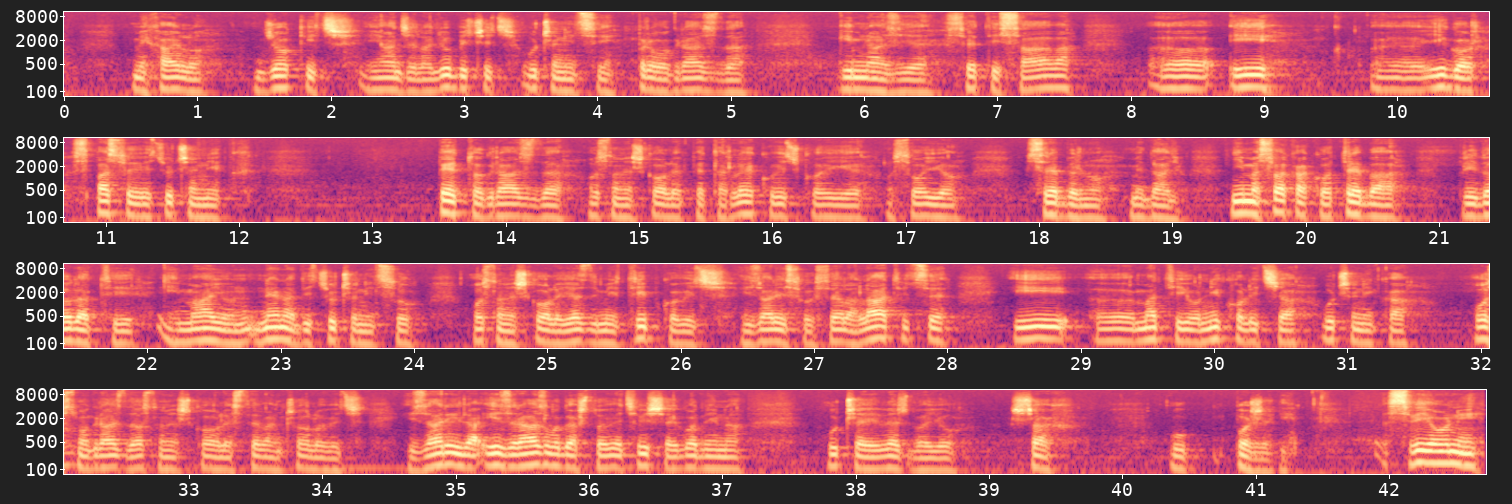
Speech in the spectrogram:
Mihajlo Đokić i Anđela Ljubičić, učenici prvog razda gimnazije Sveti Sava e, i e, Igor Spasojević, učenik petog razda osnovne škole Petar Leković koji je osvojio srebrnu medalju. Njima svakako treba pridodati i Maju Nenadić, učenicu osnovne škole Jezdimir Tripković iz Arijskog sela Latvice i e, Matiju Nikolića, učenika osmog razda osnovne škole Stevan Čolović iz Arilja, iz razloga što već više godina uče i vežbaju šah u Požegi. Svi oni, e,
